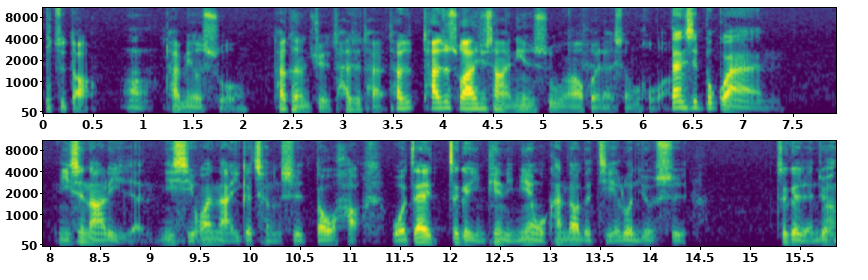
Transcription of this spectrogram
不知道，嗯，他没有说，他可能觉得他是他，他是他是说他去上海念书，然后回来生活、啊。但是不管你是哪里人，你喜欢哪一个城市都好，我在这个影片里面我看到的结论就是。这个人就很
